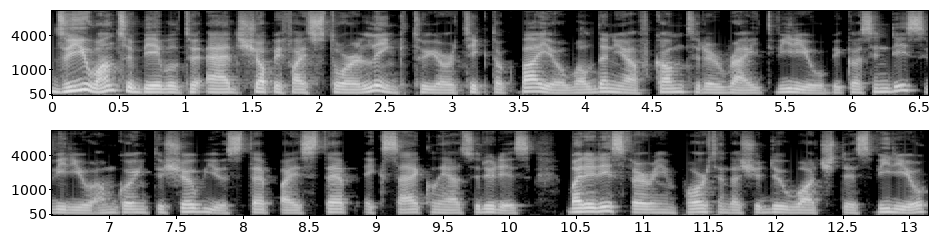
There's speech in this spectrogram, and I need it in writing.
Do you want to be able to add Shopify store link to your TikTok bio? Well, then you have come to the right video because in this video, I'm going to show you step by step exactly how to do this. But it is very important that you do watch this video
